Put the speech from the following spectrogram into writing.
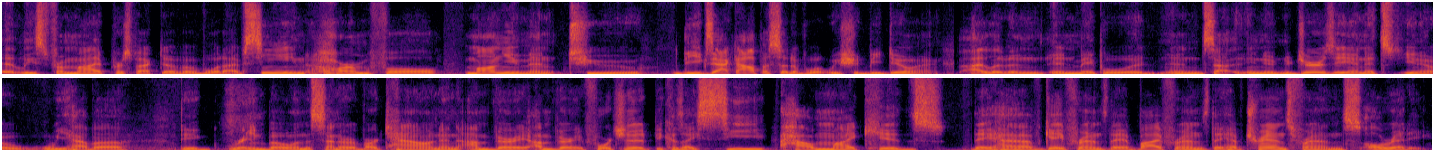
at least from my perspective of what I've seen, harmful monument to the exact opposite of what we should be doing. I live in, in Maplewood in, in New Jersey, and it's, you know, we have a big rainbow in the center of our town and I'm very I'm very fortunate because I see how my kids they have gay friends, they have bi friends, they have trans friends already.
